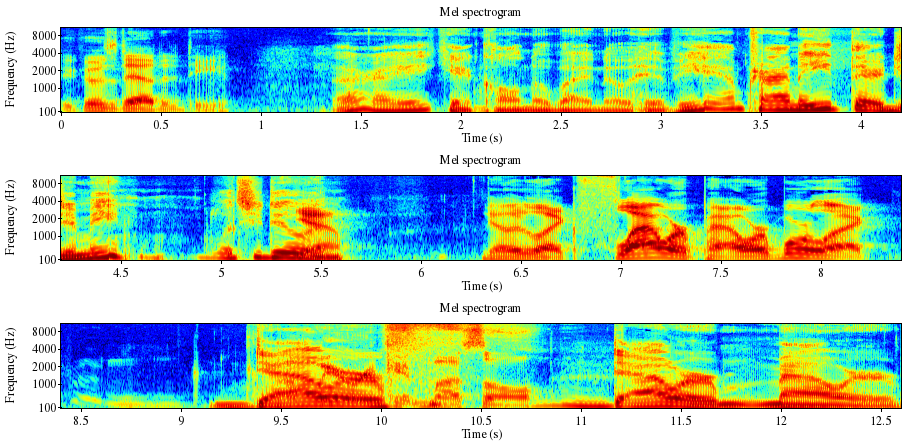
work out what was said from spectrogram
It goes down to D. All right, you can't call nobody no hippie. I'm trying to eat there, Jimmy. What you doing? Yeah. Know, they're like flower power, more like Dour, American muscle. dour, mower.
